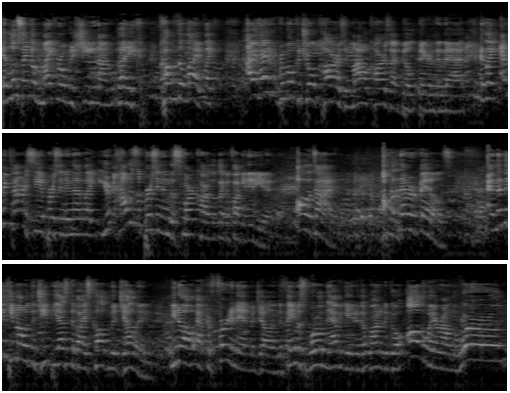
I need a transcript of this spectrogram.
It looks like a micro machine on like come to life. Like I had remote control cars and model cars I built bigger than that. And like every time I see a person in that, like, how does the person in the smart car look like a fucking idiot? All the time. Oh, it never fails. And then they came out with a GPS device called Magellan. You know, after Ferdinand Magellan, the famous world navigator that wanted to go all the way around the world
